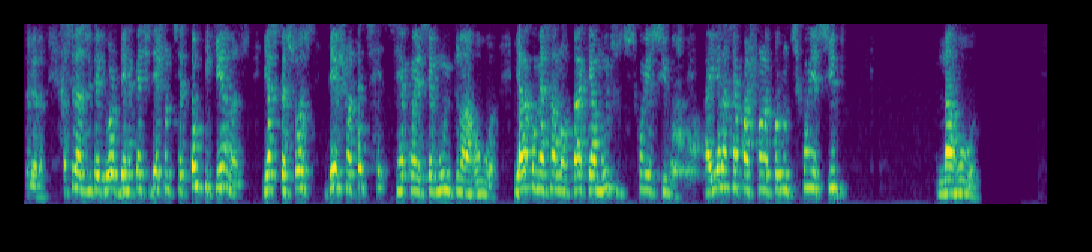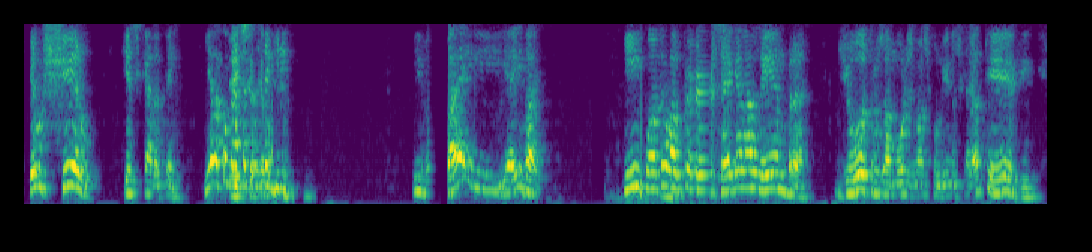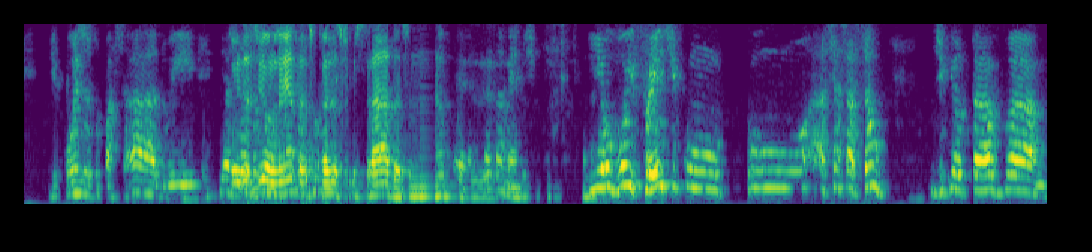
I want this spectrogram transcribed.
brasileira. As cidades do interior, de repente, deixam de ser tão pequenas e as pessoas deixam até de se reconhecer muito na rua. E ela começa a notar que há muitos desconhecidos. Aí ela se apaixona por um desconhecido na rua, pelo cheiro que esse cara tem. E ela começa é a conseguir. E vai, e aí vai. E enquanto ela o persegue, ela lembra de outros amores masculinos que ela teve. de coisas do passado e, e coisas, coisas, violentas, coisas frustradas, né? É, exatamente. E eu vou em frente com, com a sensação de que eu estava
